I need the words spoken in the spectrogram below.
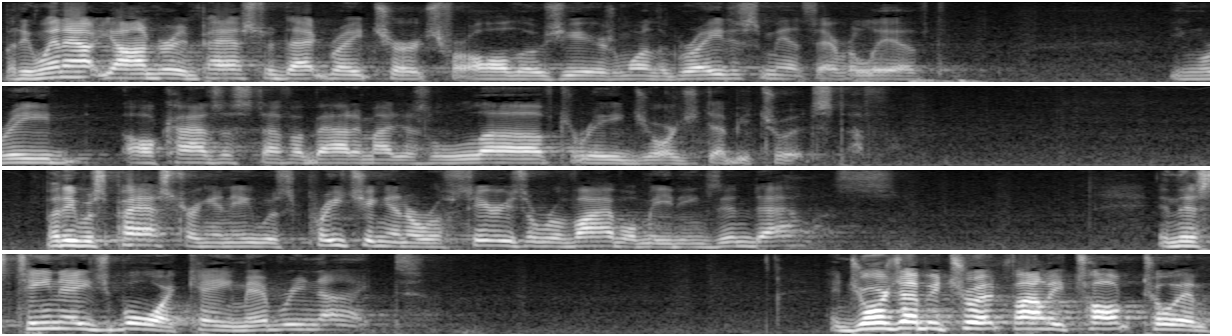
But he went out yonder and pastored that great church for all those years, one of the greatest men that's ever lived. You can read all kinds of stuff about him. I just love to read George W. Truett stuff. But he was pastoring and he was preaching in a series of revival meetings in Dallas. And this teenage boy came every night. And George W. Truett finally talked to him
